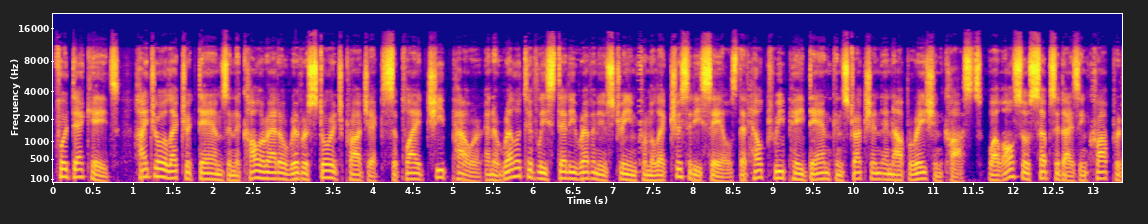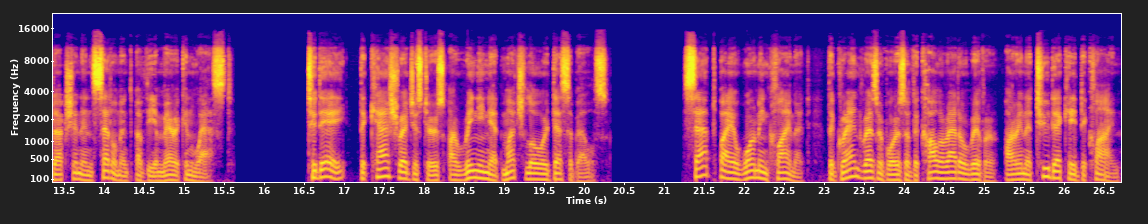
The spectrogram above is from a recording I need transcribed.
For decades, hydroelectric dams in the Colorado River Storage Project supplied cheap power and a relatively steady revenue stream from electricity sales that helped repay dam construction and operation costs while also subsidizing crop production and settlement of the American West. Today, the cash registers are ringing at much lower decibels. Sapped by a warming climate, the grand reservoirs of the Colorado River are in a two-decade decline,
